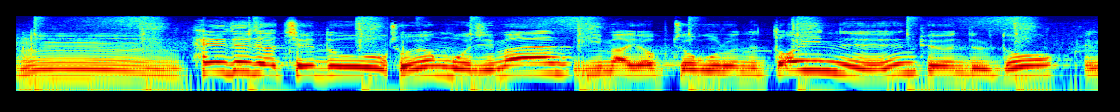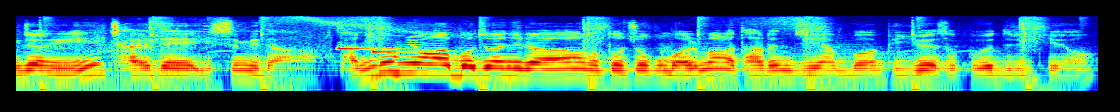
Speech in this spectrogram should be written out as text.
음 헤드 자체도 조형모지만 이마 옆쪽으로는 떠있는 표현들도 굉장히 잘 돼 있습니다. 단독 영화 버전이랑 또 조금 얼마나 다른지 한번 비교해서 보여드릴게요.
